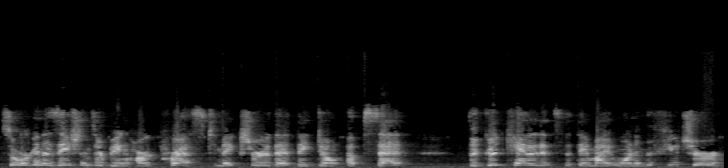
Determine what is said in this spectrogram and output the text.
So organizations are being hard pressed to make sure that they don't upset the good candidates that they might want in the future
